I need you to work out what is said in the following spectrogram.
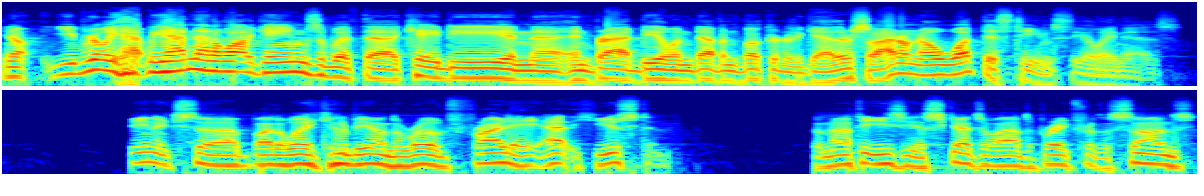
you know, you really ha- we hadn't had a lot of games with uh, KD and uh, and Brad Beal and Devin Booker together. So I don't know what this team's ceiling is. Phoenix, uh, by the way, going to be on the road Friday at Houston. So not the easiest schedule out to break for the Suns.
